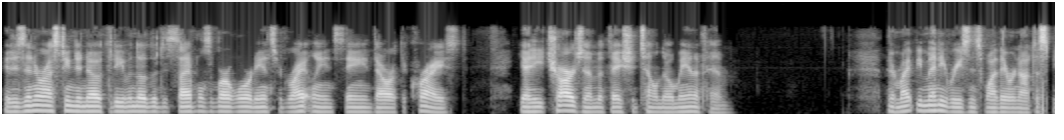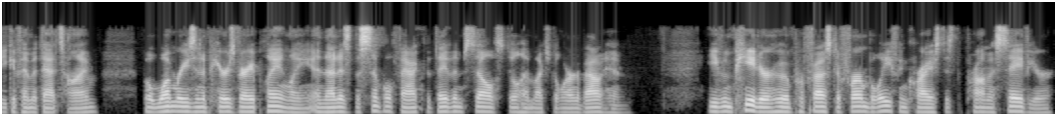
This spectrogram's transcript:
It is interesting to note that even though the disciples of our Lord answered rightly in saying, Thou art the Christ, yet he charged them that they should tell no man of him. There might be many reasons why they were not to speak of him at that time, but one reason appears very plainly, and that is the simple fact that they themselves still had much to learn about him. Even Peter, who had professed a firm belief in Christ as the promised Savior,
